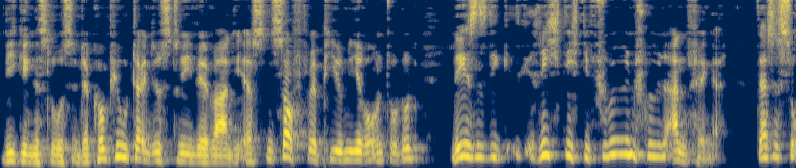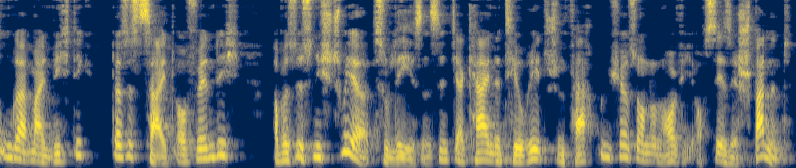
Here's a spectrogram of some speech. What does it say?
wie ging es los in der Computerindustrie, wer waren die ersten Softwarepioniere und, und, und, lesen Sie richtig die frühen, frühen Anfänge. Das ist so ungemein wichtig, das ist zeitaufwendig, aber es ist nicht schwer zu lesen. Es sind ja keine theoretischen Fachbücher, sondern häufig auch sehr, sehr spannend,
